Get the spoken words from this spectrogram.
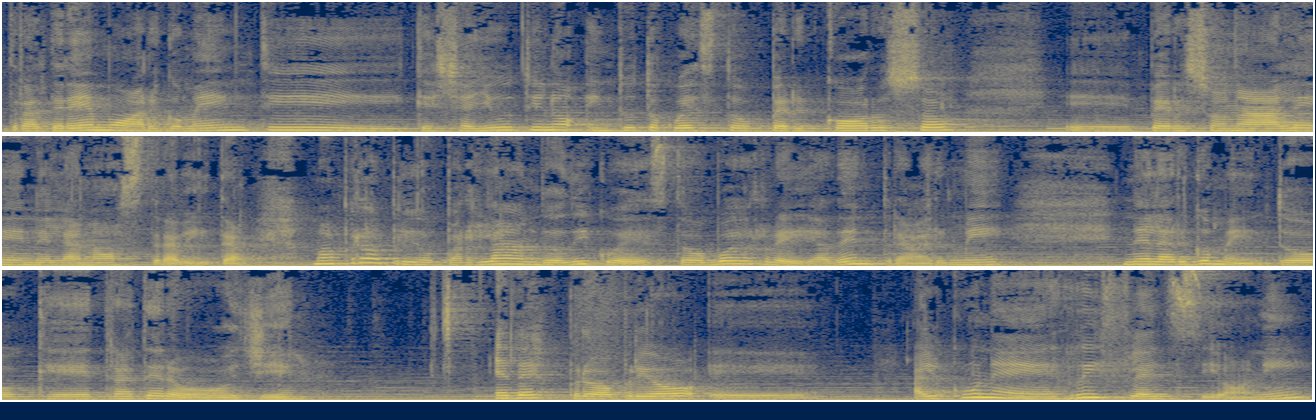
tratteremo argomenti che ci aiutino in tutto questo percorso eh, personale nella nostra vita. Ma proprio parlando di questo vorrei addentrarmi nell'argomento che tratterò oggi ed è proprio eh, alcune riflessioni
